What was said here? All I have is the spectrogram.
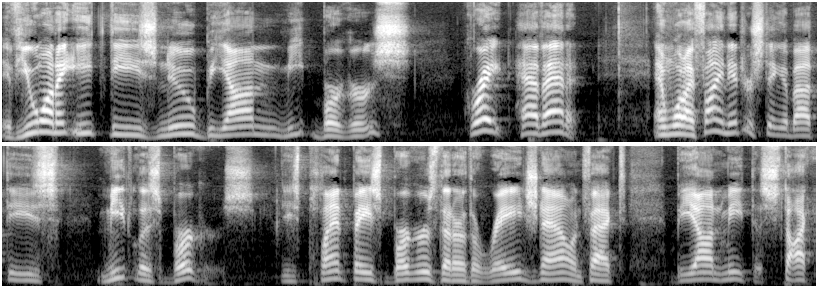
If you want to eat these new Beyond Meat burgers, great, have at it. And what I find interesting about these meatless burgers, these plant based burgers that are the rage now, in fact, Beyond Meat, the stock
